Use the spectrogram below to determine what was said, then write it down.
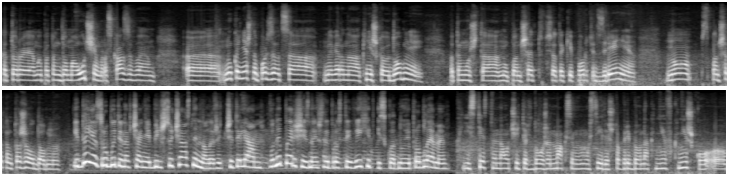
которые мы потом дома учим, рассказываем. Э, Ну, конечно, пользоваться, наверное, книжкой удобней, потому что ну, планшет все-таки портит зрение. но с планшетом тоже удобно. Ідея зробити навчання більш сучасним належить вчителям. Вони перші знайшли простий вихід із складної проблеми. Естественно, учитель должен максимум усилий, чтобы ребенок не в книжку э,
